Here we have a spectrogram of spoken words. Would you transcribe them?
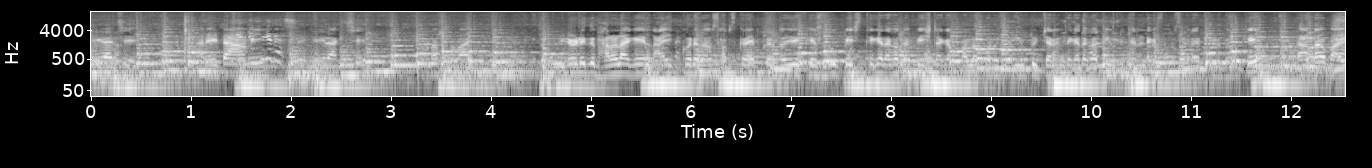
ঠিক আছে আর এটা আমি রাখছে। আমরা সবাই ভিডিওটি যদি ভালো লাগে লাইক করে দাও সাবস্ক্রাইব করে দাও। যদি ফেসবুক পেজ থেকে দেখো, তো পেজটাকে ফলো করো ইউটিউব চ্যানেল থেকে দেখো ইউটিউব চ্যানেলটাকে সাবস্ক্রাইব করে দাও ওকে দাদা বাই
